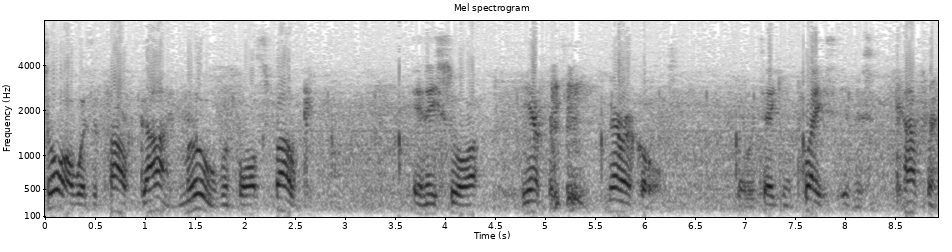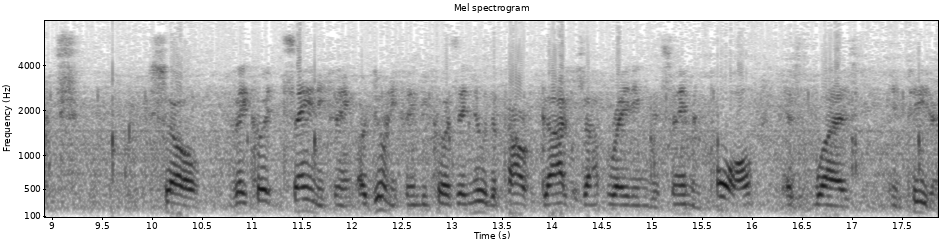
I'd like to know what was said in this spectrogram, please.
saw was the power of God move when Paul spoke. And they saw the miracles that were taking place in this conference. So they couldn't say anything or do anything because they knew the power of God was operating the same in Paul as it was in Peter.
